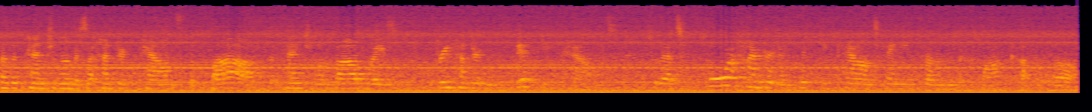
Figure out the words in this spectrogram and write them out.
of the pendulum is 100 pounds. The bob, the pendulum bob, weighs 350 pounds. So that's 450 pounds hanging from the clock up above.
